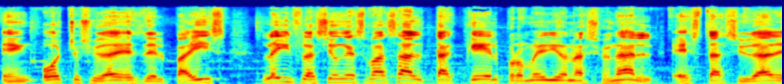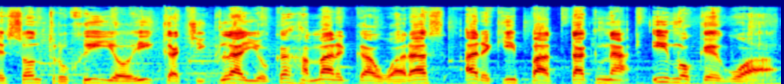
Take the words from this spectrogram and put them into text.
en ocho ciudades del país la inflación es más alta que el promedio nacional. Estas ciudades son Trujillo, Ica, Chiclayo, Cajamarca, Huaraz, Arequipa, Tacna y Moquegua.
